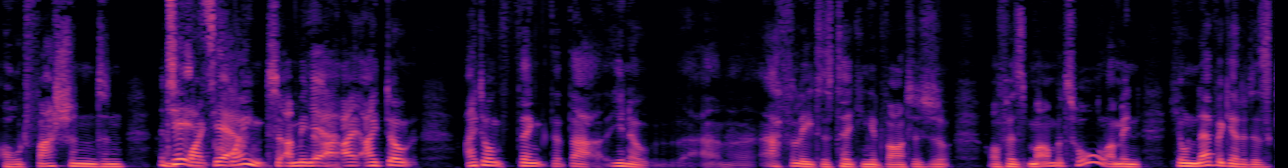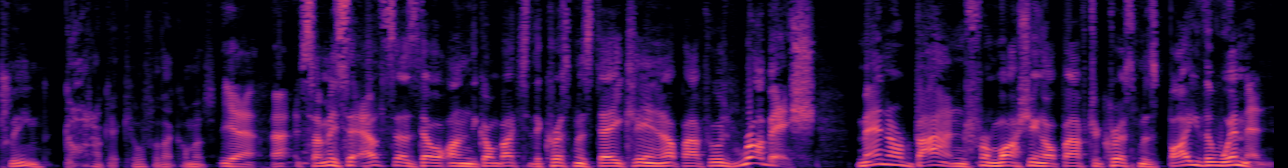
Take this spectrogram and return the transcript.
old fashioned and, and is, quite yeah. quaint. I mean, Yeah. I, I don't. I don't think that that you know uh, athlete is taking advantage of, of his mum at all. I mean, he'll never get it as clean. God, I'll get killed for that comment. Yeah. Uh, somebody else says, though, on going back to the Christmas day, cleaning up afterwards, rubbish. Men are banned from washing up after Christmas by the women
